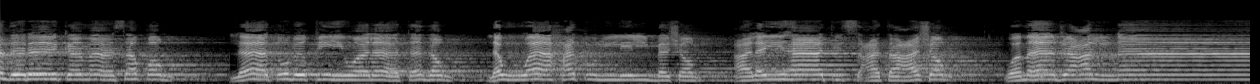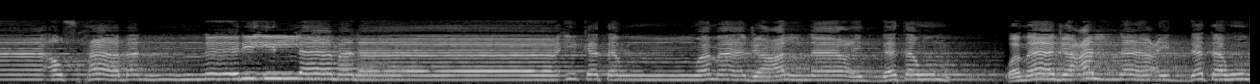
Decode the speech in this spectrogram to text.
أدريك ما سقر لا تبقي ولا تذر لواحة للبشر عليها تسعة عشر وما جعلنا أصحاب النار إلا ملائكة وما جعلنا عدتهم وما جعلنا عدتهم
